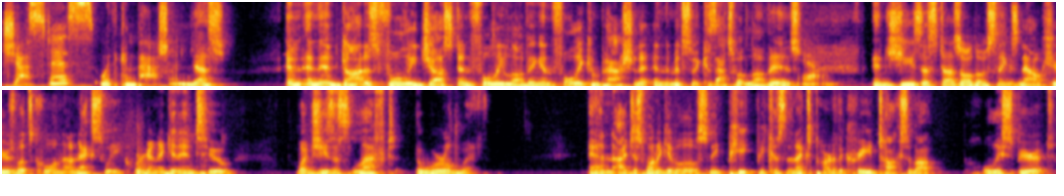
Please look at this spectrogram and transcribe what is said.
justice with compassion. Yes. And and then God is fully just and fully loving and fully compassionate in the midst of it, because that's what love is. Yeah. And Jesus does all those things. Now, here's what's cool. Now, next week, we're going to get into what Jesus left the world with. And I just want to give a little sneak peek because the next part of the creed talks about the Holy Spirit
